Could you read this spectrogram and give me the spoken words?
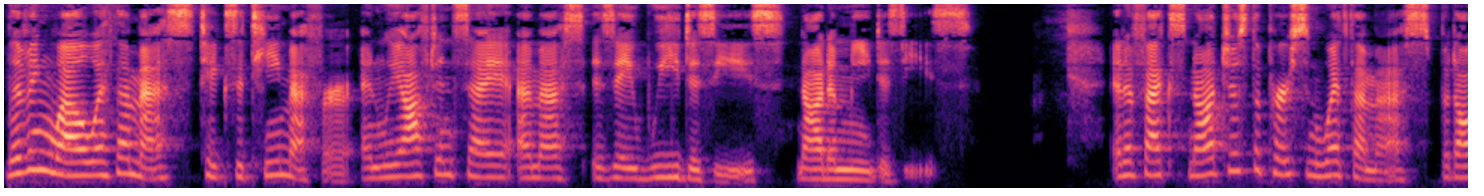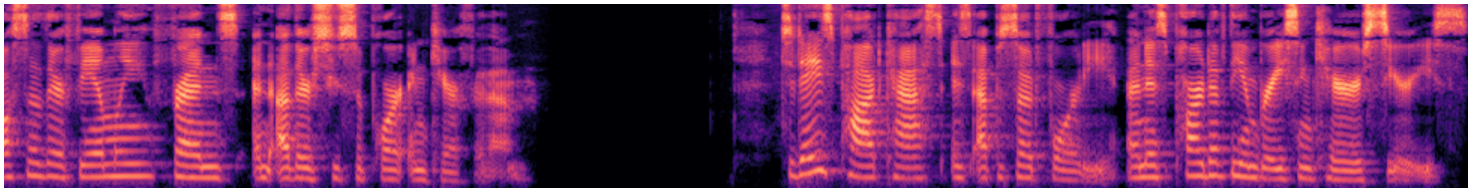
Living well with MS takes a team effort, and we often say MS is a we disease, not a me disease. It affects not just the person with MS, but also their family, friends, and others who support and care for them. Today's podcast is episode 40 and is part of the Embracing Carers series.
